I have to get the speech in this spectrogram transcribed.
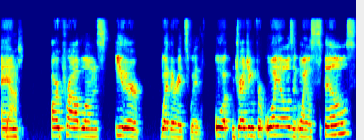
And our problems, either whether it's with or dredging for oils and oil spills,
